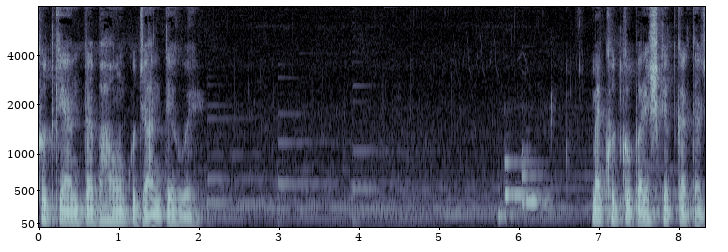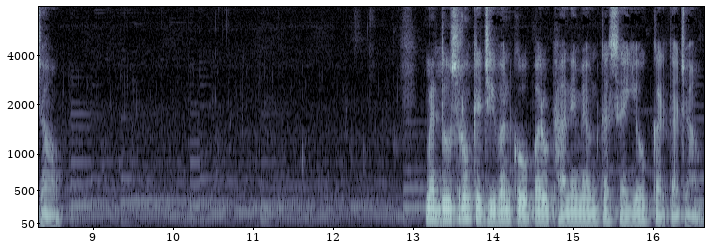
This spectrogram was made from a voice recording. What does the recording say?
खुद के अंतर्भावों को जानते हुए मैं खुद को परिष्कृत करता जाऊँ। मैं दूसरों के जीवन को ऊपर उठाने में उनका सहयोग करता जाऊँ।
